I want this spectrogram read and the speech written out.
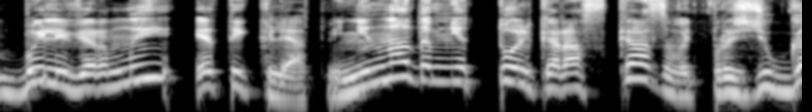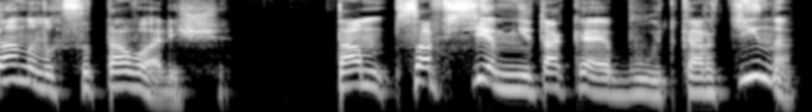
были верны этой клятве. Не надо мне только рассказывать про Зюгановых сотоварища. Там совсем не такая будет картина,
